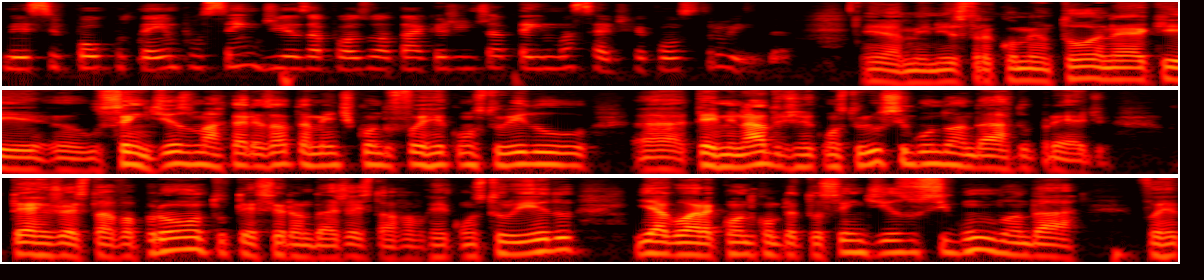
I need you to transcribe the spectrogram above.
nesse pouco tempo, 100 dias após o ataque, a gente já tem uma sede reconstruída reconstruída. É, a ministra comentou né, que eh, os 100 dias marcaram exatamente quando foi reconstruído, uh, terminado de reconstruir o segundo andar do prédio. O térreo já estava pronto, o terceiro andar já estava reconstruído, e agora, quando completou 100 dias, o segundo andar foi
